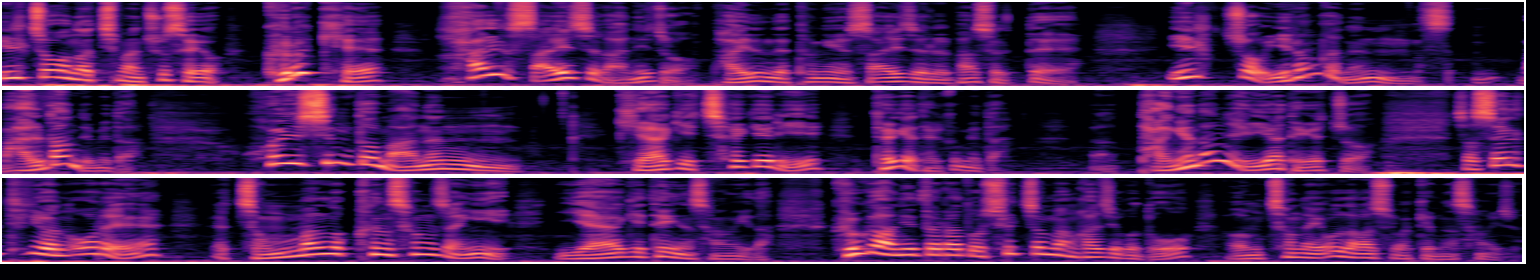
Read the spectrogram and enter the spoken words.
1조 원어치만 주세요. 그렇게 할 사이즈가 아니죠. 바이든 대통령의 사이즈를 봤을 때 1조 이런 거는 말도 안 됩니다. 훨씬 더 많은 계약이 체결이 되게 될 겁니다. 아, 당연한 얘기가 되겠죠. 자, 셀트리온 올해 정말로 큰 성장이 이야기 되는 상황이다. 그거 아니더라도 실점만 가지고도 엄청나게 올라갈 수밖에 없는 상황이죠.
